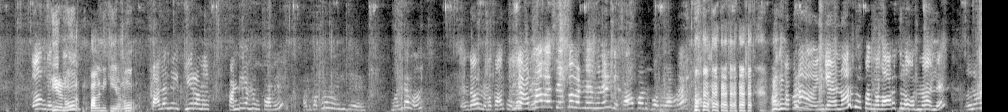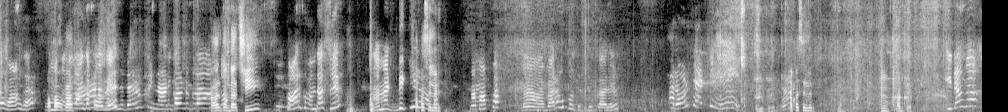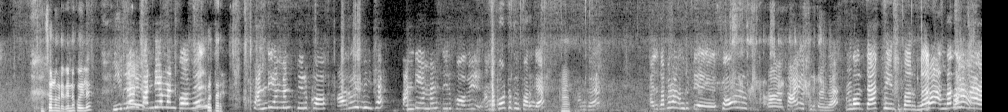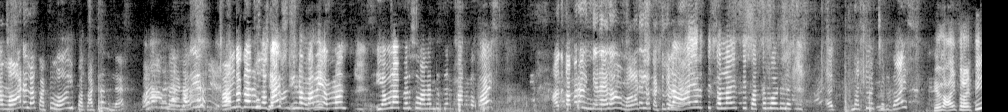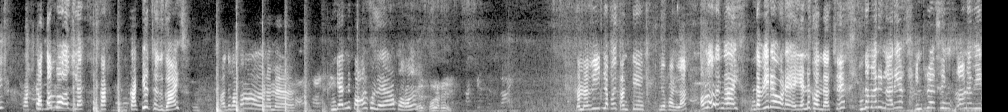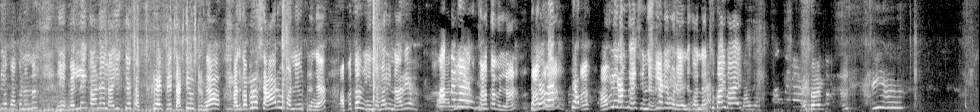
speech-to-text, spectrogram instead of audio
கீரனூர் பழனி கீரனூர். பழனி கீரனூர் கண்டியம்மன் கோவில். அதுக்கப்புறம் இது மண்டபம். ஏதோ நம்ம காருக்கு வந்து அம்மாவாசை எப்ப வந்தாங்கன்னா இங்க சாப்பாடு போடுவாங்க. அதுக்கப்புறம் இங்க நோன்பு வைப்பாங்க வாரத்துல ஒரு நாள். வாங்க. அப்பா இந்த பேரும் பின்னாடி கொண்டுக்கலாம் காருக்கு வந்தாச்சு. காருக்கு வந்தாச்சு. நம்ம டிக்கி அப்பா செல்லடு. நம்ம அப்பா வரவு போட்டுட்டு இருக்காரு அப்பா செல்லடு. ம் அடுத்து. இதாங்க. சொல்லுங்க என்ன கோயில்? இது கண்டியம்மன் கோவில். பொறுத்தாரு. கண்டியம்மன் திருக்கோவில் கண்டியம்மன் திருக்கோவில். அங்க போட்டிருக்குது பாருங்க. ம். அங்க. அதுக்கப்புறம் அங்கிட்டு சோளம் காய வச்சிருக்காங்க. அங்க ஒரு ஃபேக்டரி இருக்கு பாருங்க. அங்கதான் நம்ம மாடெல்லாம் கட்டுவோம். இப்ப கட்டுறது இல்ல ஆனா அங்க நிறைய அங்க பாருங்க இந்த மரம் அம்மா எவ்வளவு பெருசு வளர்ந்துருக்குன்னு பாருங்க guys. அதுக்கப்புறம் இங்க எல்லாம் மாடெல்லாம் கட்டுவாங்க ஆயிரத்தி தொள்ளாயிரத்தி பத்தொன்பதுல நட்டு guys. இதில் ஆயிரத்தி தொள்ளாயிரத்தி பத்தொன்பதுல க- கட்டி வச்சது காய்ஸ் அதுக்கப்புறம் நம்ம இங்க இருந்து காருக்குள்ள போறோம். நம்ம வீட்ல போய் கண்டினியூ பண்ணலாம். அவ்வளோதான் guys. இந்த வீடியோவோட எண்டுக்கு வந்தாச்சு. இந்த மாதிரி நிறைய இன்ட்ரெஸ்டிங் ஆன வீடியோ பார்க்கணும்னா பெல் ஐக்கான லைக் சப்ஸ்கிரைப் தட்டி விட்டுருங்க. அதுக்கப்புறம் ஷேரும் பண்ணி விட்டுருங்க. அப்பதான் இந்த மாதிரி நிறைய பார்க்கலாம் அ- அவ்வளவுதான் guys. இந்த வீடியோவோட எண்டுக்கு வந்தாச்சு. Bye bye bye by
